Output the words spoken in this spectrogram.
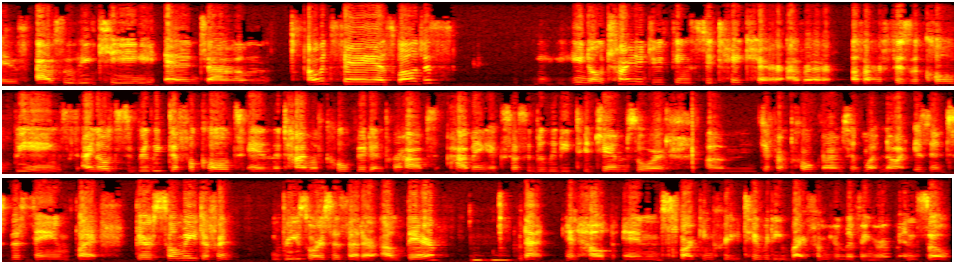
is absolutely key. And um, i would say as well just you know, trying to do things to take care of our of our physical beings. I know it's really difficult in the time of COVID, and perhaps having accessibility to gyms or um, different programs and whatnot isn't the same. But there's so many different resources that are out there mm-hmm. that can help in sparking creativity right from your living room. And so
